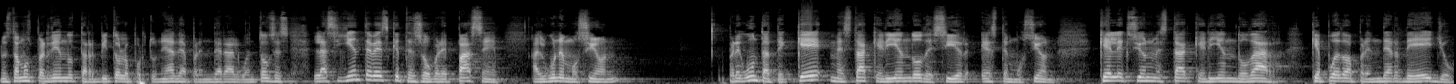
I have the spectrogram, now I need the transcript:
Nos estamos perdiendo, te repito, la oportunidad de aprender algo. Entonces, la siguiente vez que te sobrepase alguna emoción, Pregúntate, ¿qué me está queriendo decir esta emoción? ¿Qué lección me está queriendo dar? ¿Qué puedo aprender de ello?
